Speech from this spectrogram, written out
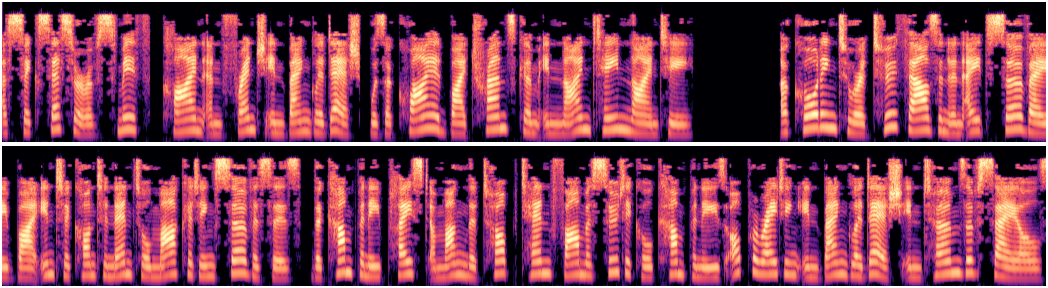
a successor of Smith, Kline and French in Bangladesh, was acquired by Transcom in 1990. According to a 2008 survey by Intercontinental Marketing Services, the company placed among the top 10 pharmaceutical companies operating in Bangladesh in terms of sales.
